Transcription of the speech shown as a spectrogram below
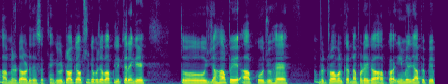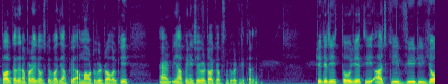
आप मेरे डॉलर देख सकते हैं कि विड्रॉ के ऑप्शन के ऊपर जब आप क्लिक करेंगे तो यहाँ पे आपको जो है विड्रॉवल करना पड़ेगा, आपका ईमेल यहाँ पे पेपाल का देना पड़ेगा, उसके बाद यहाँ पे अमाउंट विड्रॉवल की एंड यहाँ पे नीचे विड्रॉ के ऑप्शन के ऊपर क्लिक कर देना। ठीक है जी तो ये थी आज की वीडियो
